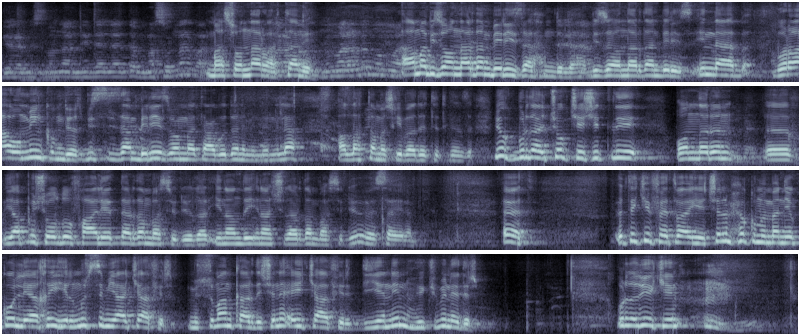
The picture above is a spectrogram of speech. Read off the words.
göre Müslümanlar liderlerinde masonlar var. Masonlar var Numaralı- tabi. Numaralı mı var? Ama biz onlardan beriyiz elhamdülillah. Biz onlardan beriyiz. İnna bura'u minkum diyoruz. Biz sizden beriyiz. Ve min dunillah. Allah'tan başka ibadet ettiğinizde. Yok burada çok çeşitli onların e, yapmış olduğu faaliyetlerden bahsediyorlar. İnandığı inançlardan bahsediyor vesaire. Evet. Öteki fetvaya geçelim. Hükmü men yekul li ahihil muslim ya kafir. Müslüman kardeşine ey kafir diyenin hükmü nedir? Burada diyor ki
